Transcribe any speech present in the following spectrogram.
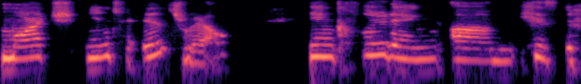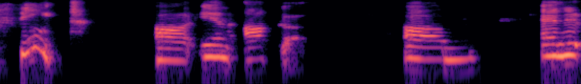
march into Israel, including um, his defeat uh, in Acca. Um, and it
